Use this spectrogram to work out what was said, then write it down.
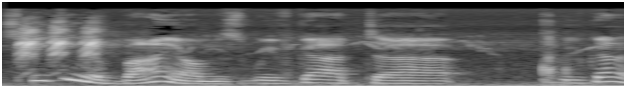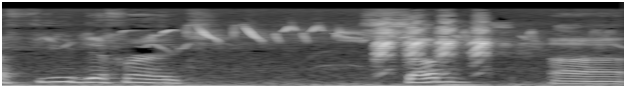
Speaking of biomes, we've got uh, we've got a few different sub uh,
